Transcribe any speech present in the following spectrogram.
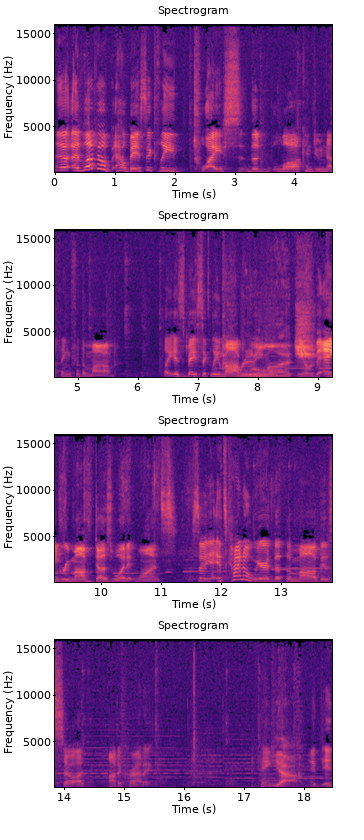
Uh, I love how how basically twice the law can do nothing for the mob. Like it's basically mob Pretty rule. much. You know, the angry mob does what it wants. So yeah, it's kind of weird that the mob is so autocratic. I think. Yeah, It, it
